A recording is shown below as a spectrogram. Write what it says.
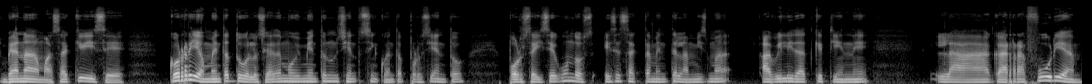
Vean nada más, aquí dice Corre y aumenta tu velocidad de movimiento en un 150% por 6 segundos. Es exactamente la misma habilidad que tiene la garra furia.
